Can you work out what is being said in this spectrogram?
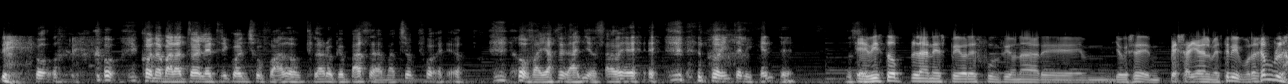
Con, con- con aparatos eléctricos enchufados. Claro, ¿qué pasa, macho? Pues os vaya a hacer daño, ¿sabes? No es inteligente. No sé. he visto planes peores funcionar, en, yo qué sé, en Pesadilla en el Mestri, por ejemplo.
